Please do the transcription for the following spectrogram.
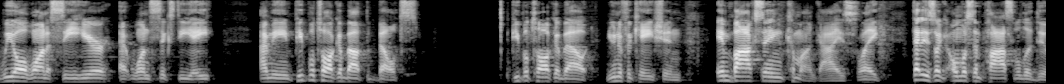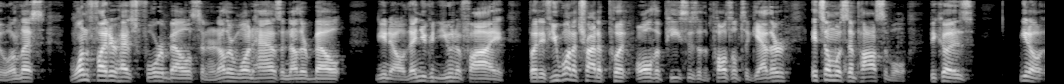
we all want to see here at 168? I mean, people talk about the belts, people talk about unification, in boxing, come on, guys. Like, that is like almost impossible to do unless one fighter has four belts and another one has another belt, you know, then you can unify. But if you want to try to put all the pieces of the puzzle together, it's almost impossible because, you know,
